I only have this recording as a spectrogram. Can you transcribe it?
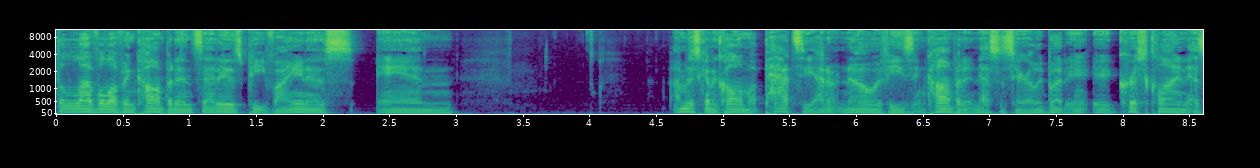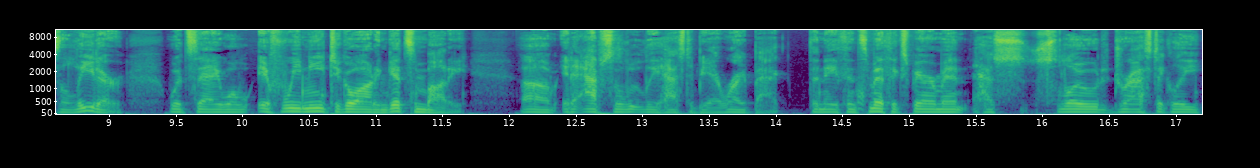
the level of incompetence that is Pete Vagenas and I'm just going to call him a patsy. I don't know if he's incompetent necessarily, but i- i- Chris Klein as a leader would say, well, if we need to go out and get somebody, um, it absolutely has to be a right back. The Nathan Smith experiment has slowed drastically.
